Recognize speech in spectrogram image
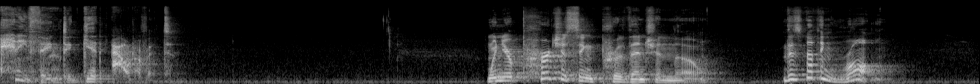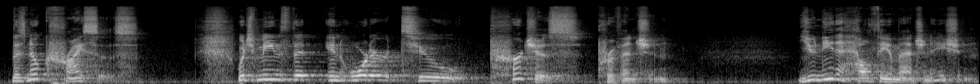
anything to get out of it. When you're purchasing prevention, though, there's nothing wrong. There's no crisis. Which means that in order to purchase prevention, you need a healthy imagination.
